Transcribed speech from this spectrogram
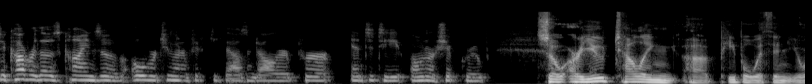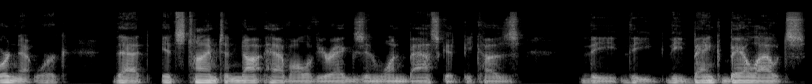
to cover those kinds of over $250,000 per entity ownership group. So, are you telling uh, people within your network that it's time to not have all of your eggs in one basket because the the the bank bailouts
